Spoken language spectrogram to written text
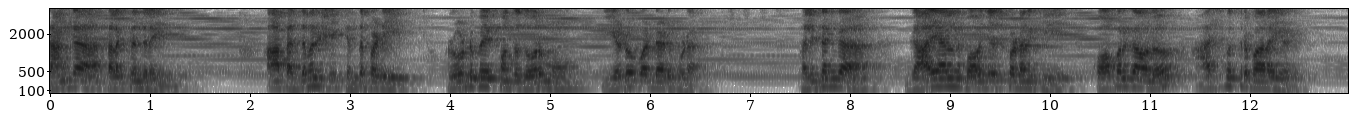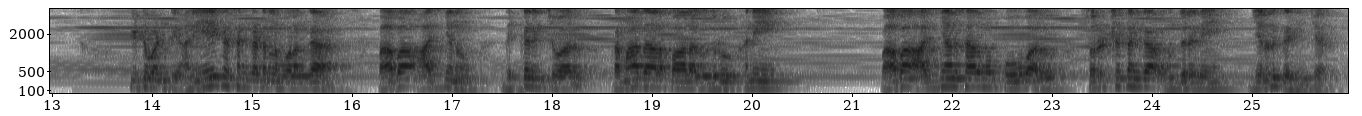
టాంగా తలక్రిందులయ్యింది ఆ పెద్ద మనిషి కింద పడి రోడ్డుపై కొంత దూరము ఏడవబడ్డాడు కూడా. ఫలితంగా గాయాలను బాగు చేసుకోవడానికి కోపర్గాంలో ఆసుపత్రి పాలయ్యాడు. ఇటువంటి అనేక సంఘటనల మూలంగా బాబా ఆజ్ఞను ధిక్కరించేవారు ప్రమాదాల పాలగుదురు అని బాబా ఆజ్ఞానుసారము పోవారు సురక్షితంగా ఉందిరని జనులు గ్రహించారు.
